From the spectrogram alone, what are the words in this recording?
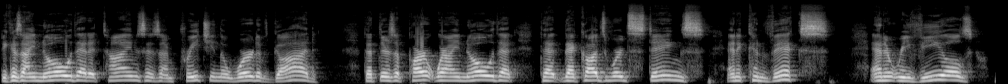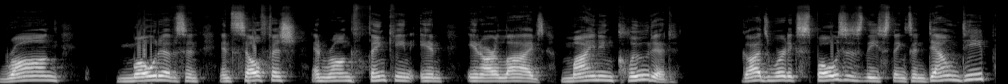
Because I know that at times as I'm preaching the word of God, that there's a part where I know that that that God's word stings and it convicts and it reveals wrong motives and, and selfish and wrong thinking in, in our lives, mine included. God's word exposes these things, and down deep,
